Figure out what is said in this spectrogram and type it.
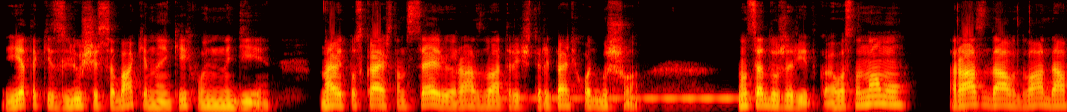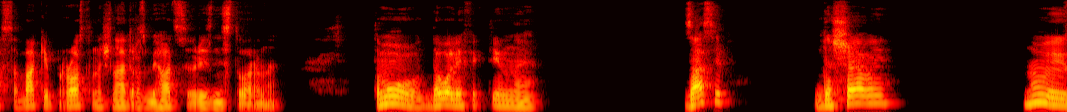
Є такі злющі собаки, на яких він не діє. Навіть пускаєш там серію, раз, два, три, чотири, п'ять, хоч би що. Ну, це дуже рідко. А в основному раз дав, два дав, собаки просто починають розбігатися в різні сторони. Тому доволі ефективний засіб, дешевий. Ну і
